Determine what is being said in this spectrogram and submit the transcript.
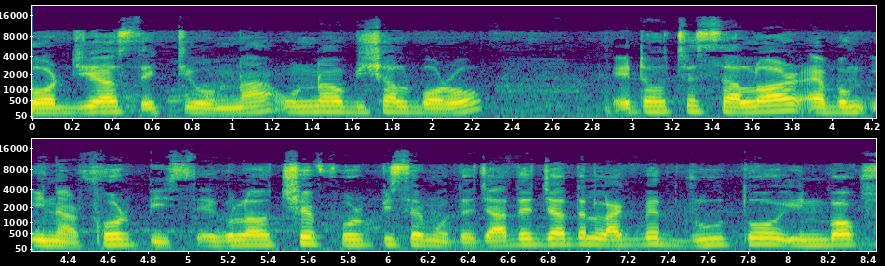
গর্জিয়াস একটি ওড়না ওড়নাও বিশাল বড়। এটা হচ্ছে সালোয়ার এবং ইনার ফোর পিস এগুলো হচ্ছে ফোর পিসের মধ্যে। যাদের যাদের লাগবে দ্রুত ইনবক্স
